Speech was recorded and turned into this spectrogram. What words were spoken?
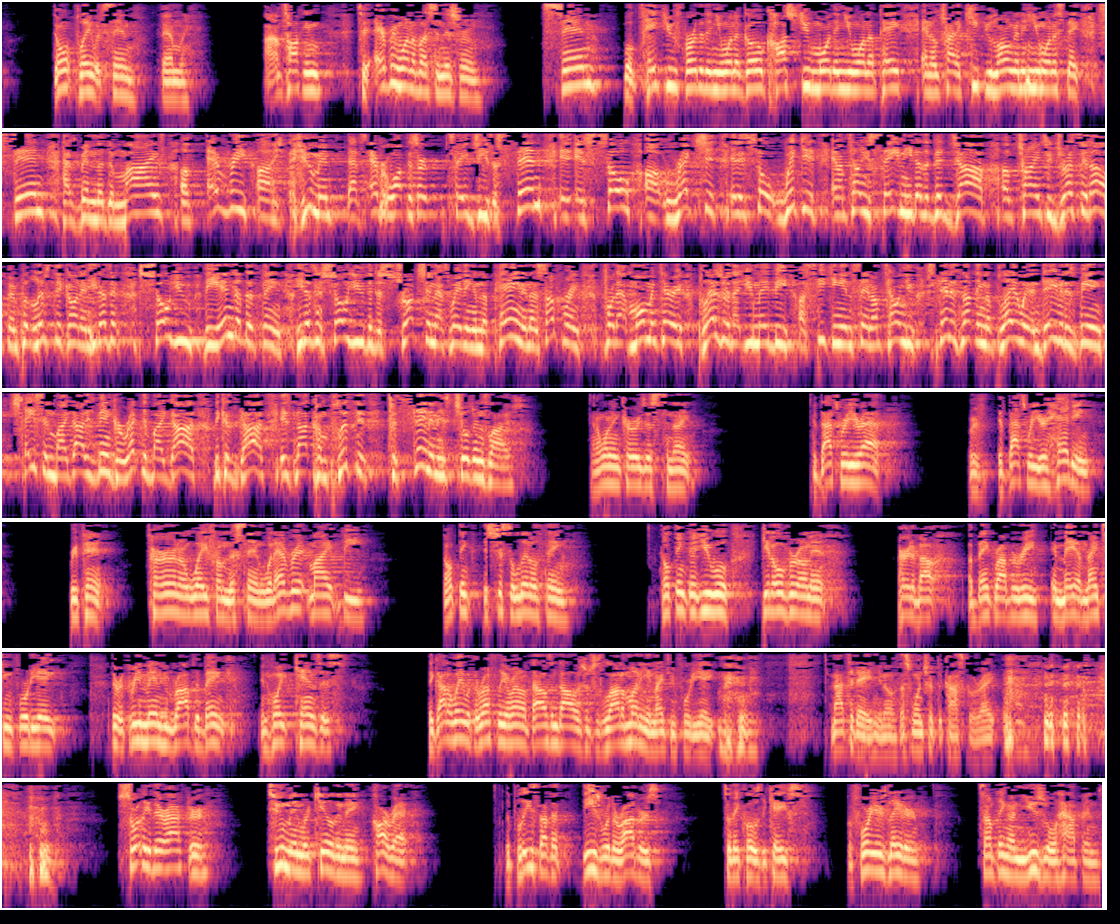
don't play with sin, family. I'm talking to every one of us in this room. Sin will take you further than you want to go, cost you more than you want to pay, and it'll try to keep you longer than you want to stay. Sin has been the demise of every uh, human that's ever walked this earth, save Jesus. Sin is, so uh, wretched, it is so wicked, and I'm telling you, Satan, he does a good job of trying to dress it up and put lipstick on it. He doesn't show you the end of the thing. He doesn't show you the destruction that's waiting and the pain and the suffering for that moment momentary pleasure that you may be uh, seeking in sin. I'm telling you, sin is nothing to play with and David is being chastened by God. He's being corrected by God because God is not complicit to sin in his children's lives. And I want to encourage us tonight. If that's where you're at, or if, if that's where you're heading, repent. Turn away from the sin, whatever it might be. Don't think it's just a little thing. Don't think that you will get over on it. I heard about a bank robbery in May of 1948. There were three men who robbed a bank in Hoyt, Kansas. They got away with roughly around a thousand dollars, which is a lot of money in 1948. Not today, you know, that's one trip to Costco, right? Shortly thereafter, two men were killed in a car wreck. The police thought that these were the robbers so they closed the case. But four years later, something unusual happened.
